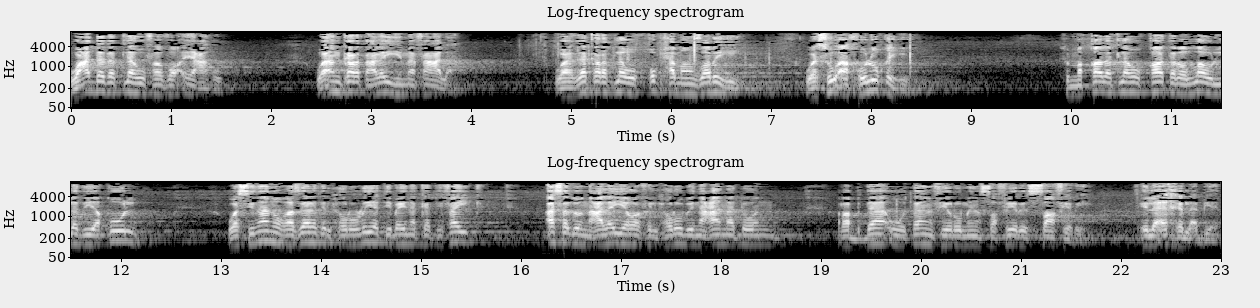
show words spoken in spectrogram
وعددت له فظائعه وأنكرت عليه ما فعله وذكرت له قبح منظره وسوء خلقه. ثم قالت له قاتل الله الذي يقول وسنان غزالة الحرورية بين كتفيك أسد علي وفي الحروب نعامة ربداء تنفر من صفير الصافر. إلى آخر الأبيات.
